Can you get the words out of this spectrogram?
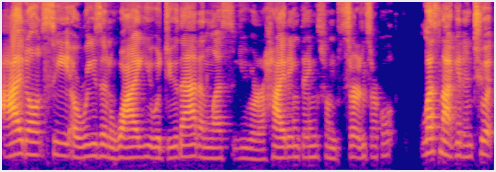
I don't see a reason why you would do that unless you are hiding things from certain circle. Let's not get into it.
